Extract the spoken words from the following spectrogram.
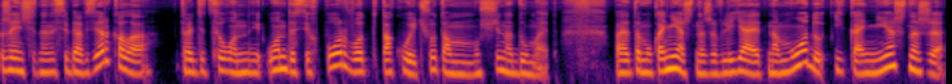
женщины на себя в зеркало традиционный, он до сих пор вот такой, что там мужчина думает. Поэтому, конечно же, влияет на моду, и, конечно же,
